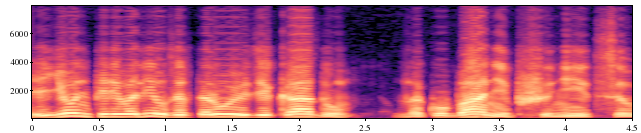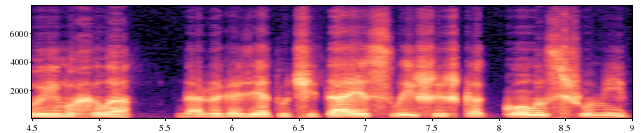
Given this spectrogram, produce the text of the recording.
Июнь перевалил за вторую декаду. На Кубани пшеница вымахала. Даже газету читая, слышишь, как колос шумит.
